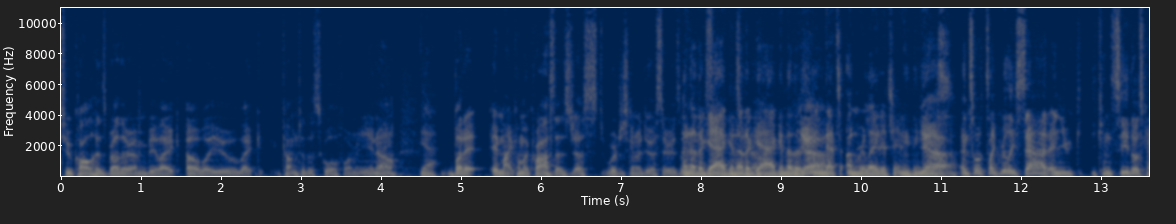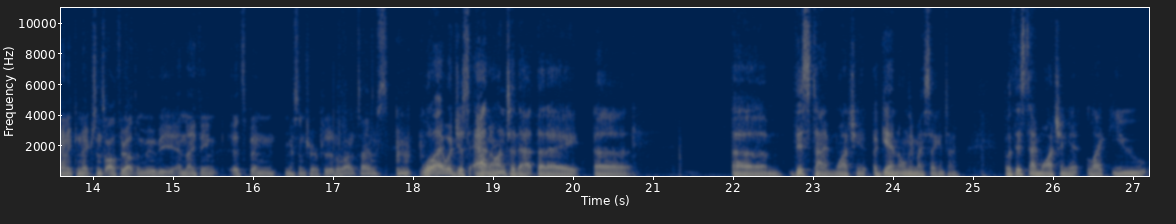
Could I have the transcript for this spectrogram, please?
to call his brother and be like, "Oh, will you like come to the school for me?" you know. Right. Yeah. But it it might come across as just we're just to do a series of Another gag, scenes, another you know? gag, another Yeah. thing that's unrelated to anything Yeah, else. and so it's like really sad, and you you can see those kind of connections all throughout the movie, and I think it's been misinterpreted a lot of times. Well, I would just add on to that that I uh, um, this time watching it again, only my second time, but this time watching it, like you,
